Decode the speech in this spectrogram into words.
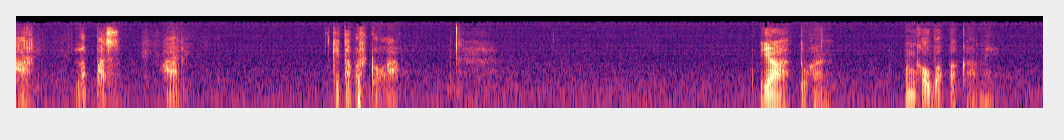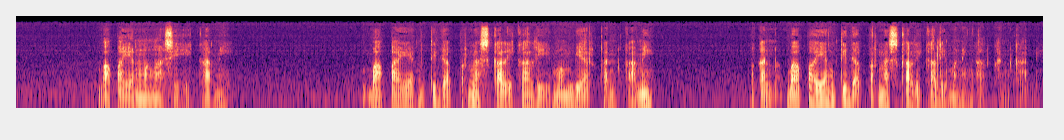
hari lepas hari. Kita berdoa. Ya Tuhan, Engkau Bapa kami, Bapa yang mengasihi kami, Bapa yang tidak pernah sekali-kali membiarkan kami, bahkan Bapa yang tidak pernah sekali-kali meninggalkan kami.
